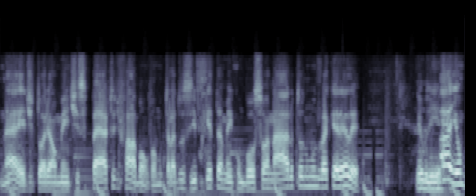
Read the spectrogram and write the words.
né, editorialmente esperto de falar, bom, vamos traduzir, porque também com Bolsonaro todo mundo vai querer ler. Eu li. Aí um,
